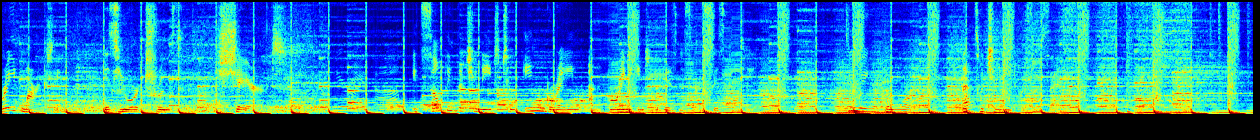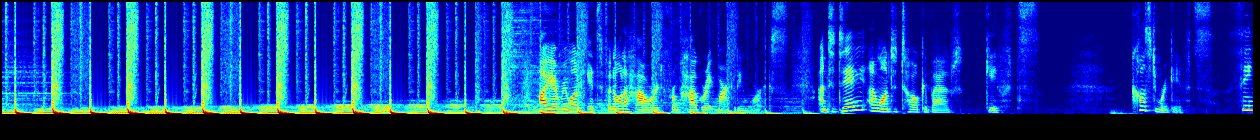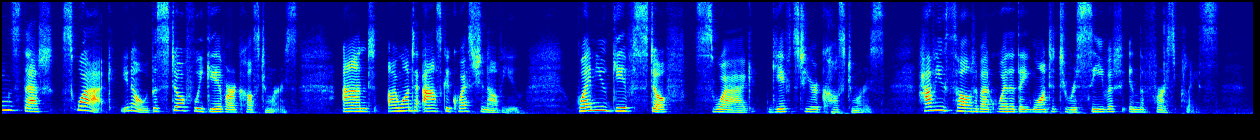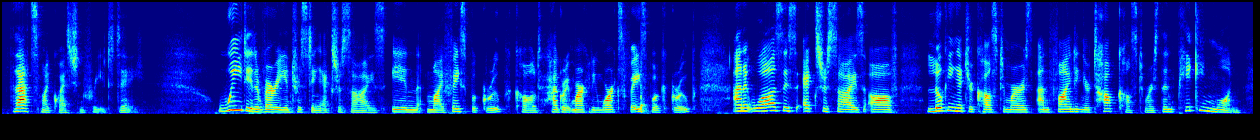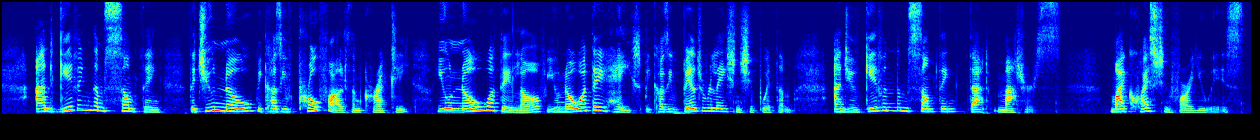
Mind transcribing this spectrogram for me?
great marketing is your truth shared. It's something that you need to ingrain and bring into the business consistently. Doing the work. That's what you need for success. Hi everyone, it's Finola Howard from How Great Marketing Works. And today I want to talk about gifts. Customer gifts. Things that swag, you know, the stuff we give our customers. And I want to ask a question of you. When you give stuff, swag, gifts to your customers, have you thought about whether they wanted to receive it in the first place? That's my question for you today we did a very interesting exercise in my Facebook group called How Great Marketing Works Facebook group. And it was this exercise of looking at your customers and finding your top customers, then picking one and giving them something that you know because you've profiled them correctly. You know what they love, you know what they hate because you've built a relationship with them and you've given them something that matters. My question for you is,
